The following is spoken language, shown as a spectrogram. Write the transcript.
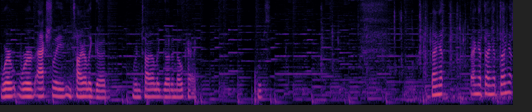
We're we're actually entirely good. We're entirely good and okay. Oops. Dang it. Dang it, dang it, dang it.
